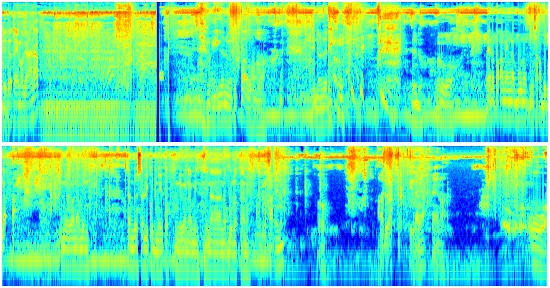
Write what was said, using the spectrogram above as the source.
dito tayo maghanap. Ay, may ganun pa oh. Tinula din. Ano? Meron pa kami nabunot dun sa kabila. Iniwan namin. Nandun sa likod nito. Iniwan namin. Yun na nabunot namin. Ayun oh. Oh. Ah, di ba? Kita niya? Ayan o. Oh.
